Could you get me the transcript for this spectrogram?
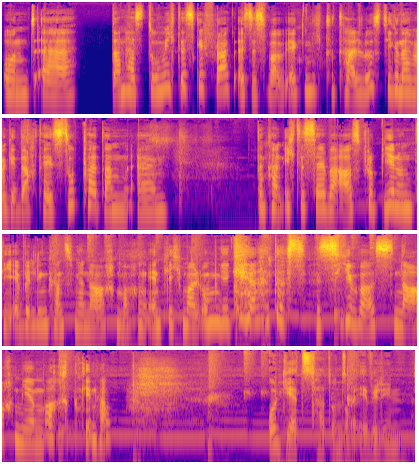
Und äh, dann hast du mich das gefragt. Also es war wirklich total lustig. Und dann habe ich mir gedacht, hey super, dann, ähm, dann kann ich das selber ausprobieren und die Evelyn kann es mir nachmachen. Endlich mal umgekehrt, dass sie was nach mir macht. Genau. Und jetzt hat unsere Evelyn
